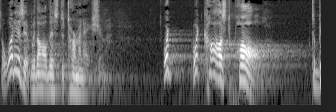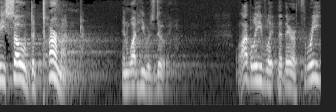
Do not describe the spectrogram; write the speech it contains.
So, what is it with all this determination? What, what caused Paul to be so determined in what he was doing? Well, I believe that there are three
